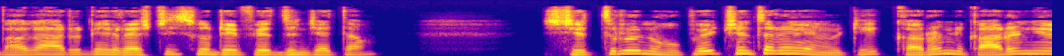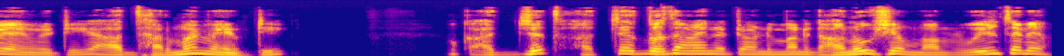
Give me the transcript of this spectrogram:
బాగా ఆరోగ్యంగా రెస్ట్ తీసుకుని రేపు యుద్ధం చేద్దాం. శత్రువుని ఉపేక్షించడం ఏమిటి? కరుణ్ కారుణ్యం ఏమిటి? ఆ ధర్మం ఏమిటి? ఒక అద్భుత అత్యద్భుతమైనటువంటి మనకు అనూహ్యం మనం ఊహించలేం.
